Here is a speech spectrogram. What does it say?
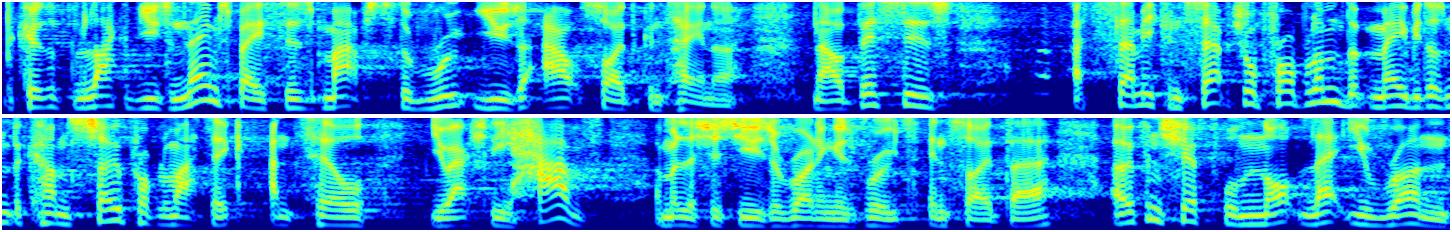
because of the lack of user namespaces, maps to the root user outside the container. Now, this is a semi-conceptual problem that maybe doesn't become so problematic until you actually have a malicious user running as root inside there. OpenShift will not let you run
